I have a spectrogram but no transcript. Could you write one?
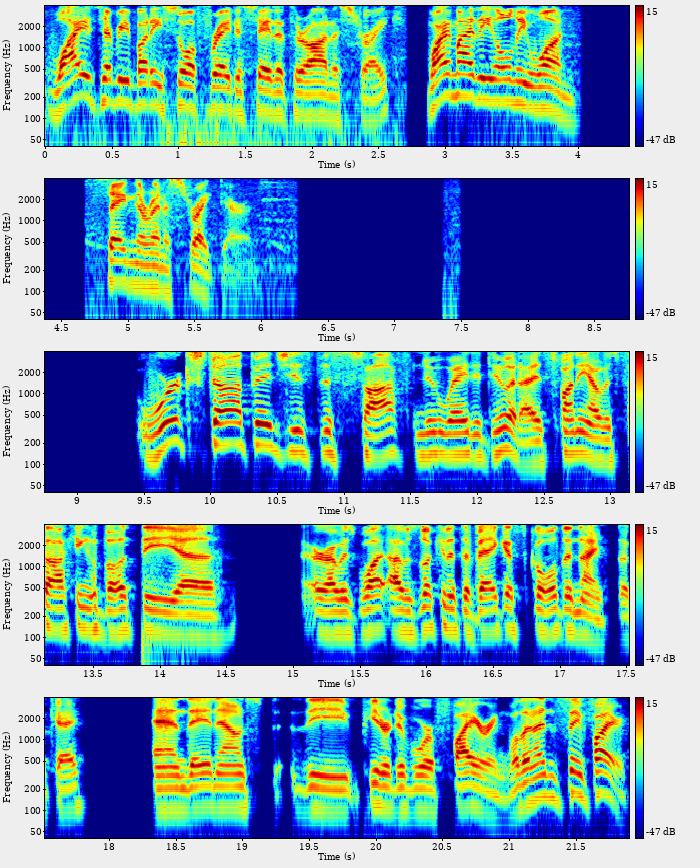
Why is everybody so afraid to say that they're on a strike? Why am I the only one saying they're in a strike, Darren? Work stoppage is the soft new way to do it. It's funny. I was talking about the, uh, or I was wa- I was looking at the Vegas Golden Knights. Okay, and they announced the Peter DeBoer firing. Well, they didn't say fired.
